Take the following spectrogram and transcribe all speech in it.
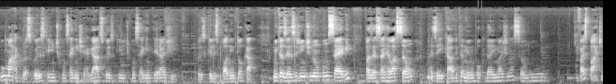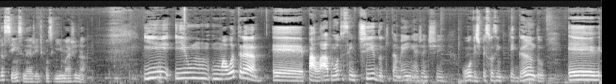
o macro, as coisas que a gente consegue enxergar, as coisas que a gente consegue interagir, coisas que eles podem tocar. Muitas vezes a gente não consegue fazer essa relação, mas aí cabe também um pouco da imaginação do que faz parte da ciência, né? A gente conseguir imaginar. E, e um, uma outra é, palavra, um outro sentido que também a gente ouve as pessoas empregando é,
